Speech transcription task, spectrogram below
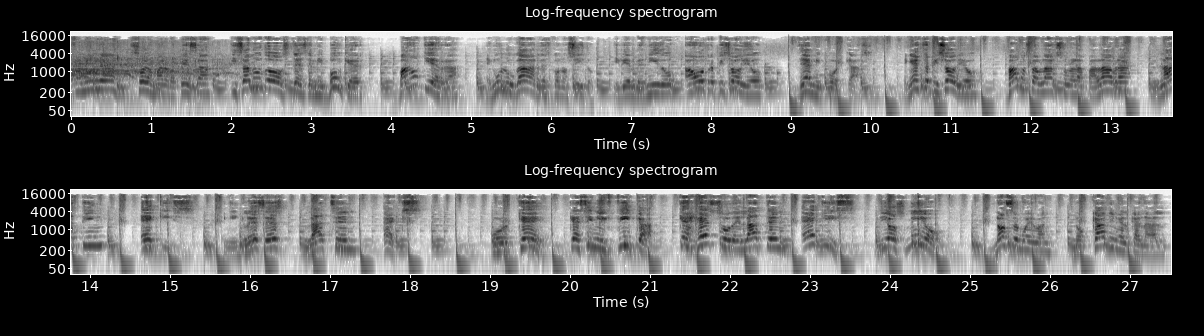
familia, soy Omar Oropesa y saludos desde mi búnker bajo tierra en un lugar desconocido y bienvenido a otro episodio de mi podcast. En este episodio vamos a hablar sobre la palabra Latin X. En inglés es Latin X. ¿Por qué? ¿Qué significa? ¿Qué es eso de Latin X? Dios mío, no se muevan, no cambien el canal,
